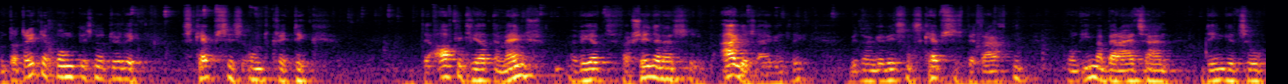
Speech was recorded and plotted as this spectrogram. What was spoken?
Und der dritte Punkt ist natürlich Skepsis und Kritik. Der aufgeklärte Mensch wird Verschiedenes, alles eigentlich, mit einer gewissen Skepsis betrachten und immer bereit sein, Dinge zu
